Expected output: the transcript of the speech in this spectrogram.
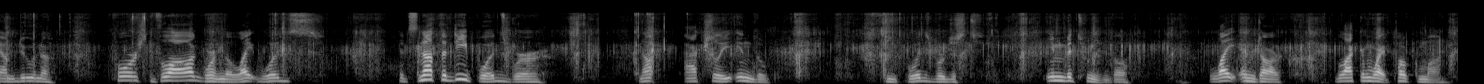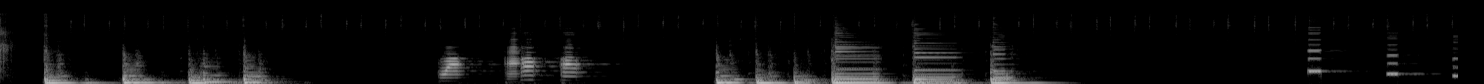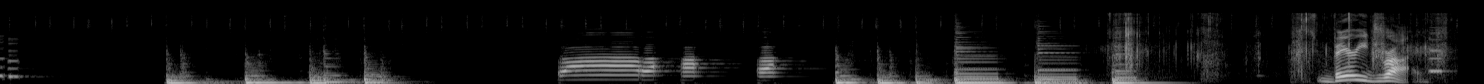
I'm doing a forest vlog. We're in the light woods. It's not the deep woods. We're not actually in the deep woods. We're just in between the light and dark, black and white Pokemon. It's very dry.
